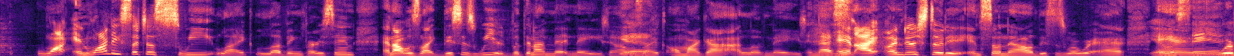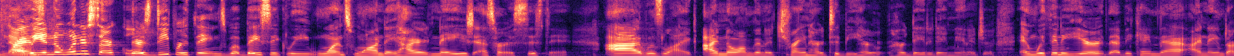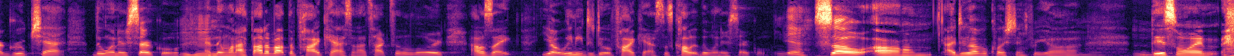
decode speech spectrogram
And Wande's such a sweet, like loving person, and I was like, "This is weird." But then I met Naij, and I was like, "Oh my god, I love Naij," And that's- and I understood it, and so now this is where we're at, You know what I'm and we're now friends. we in the winner circle. There's deeper things, but basically, once Wande hired Naij as her assistant, I was like, I know I'm gonna train her to be her her day to day manager. And within a year, that became that. I named our group chat the Winner Circle. And then when I thought about the podcast and I talked to the Lord, I was like, Yo, we need to do a podcast. Let's call it the Winner Circle. Yeah. So um, I do have a question for y'all. This one.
